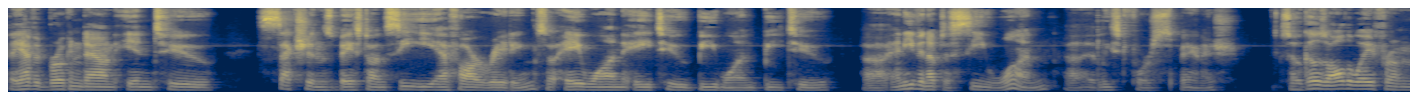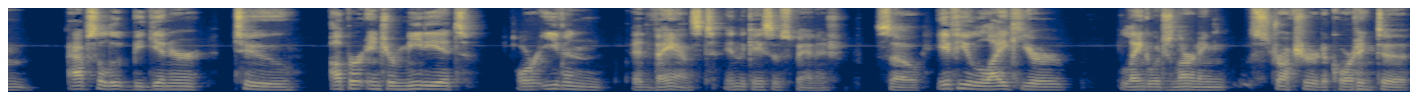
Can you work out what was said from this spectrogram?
They have it broken down into sections based on CEFR rating. So A1, A2, B1, B2, uh, and even up to C1, uh, at least for Spanish. So it goes all the way from absolute beginner to upper intermediate or even advanced in the case of Spanish. So if you like your language learning structured according to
